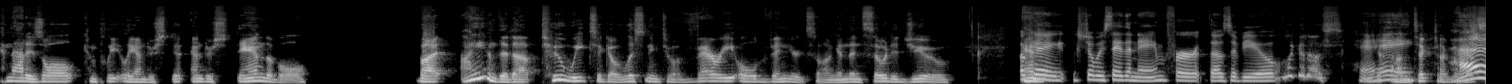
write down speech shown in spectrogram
And that is all completely underst- understandable. But I ended up two weeks ago listening to a very old vineyard song, and then so did you. And- Okay, shall we say the name for those of you? Look at us. Hey. On TikTok, got Hey.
